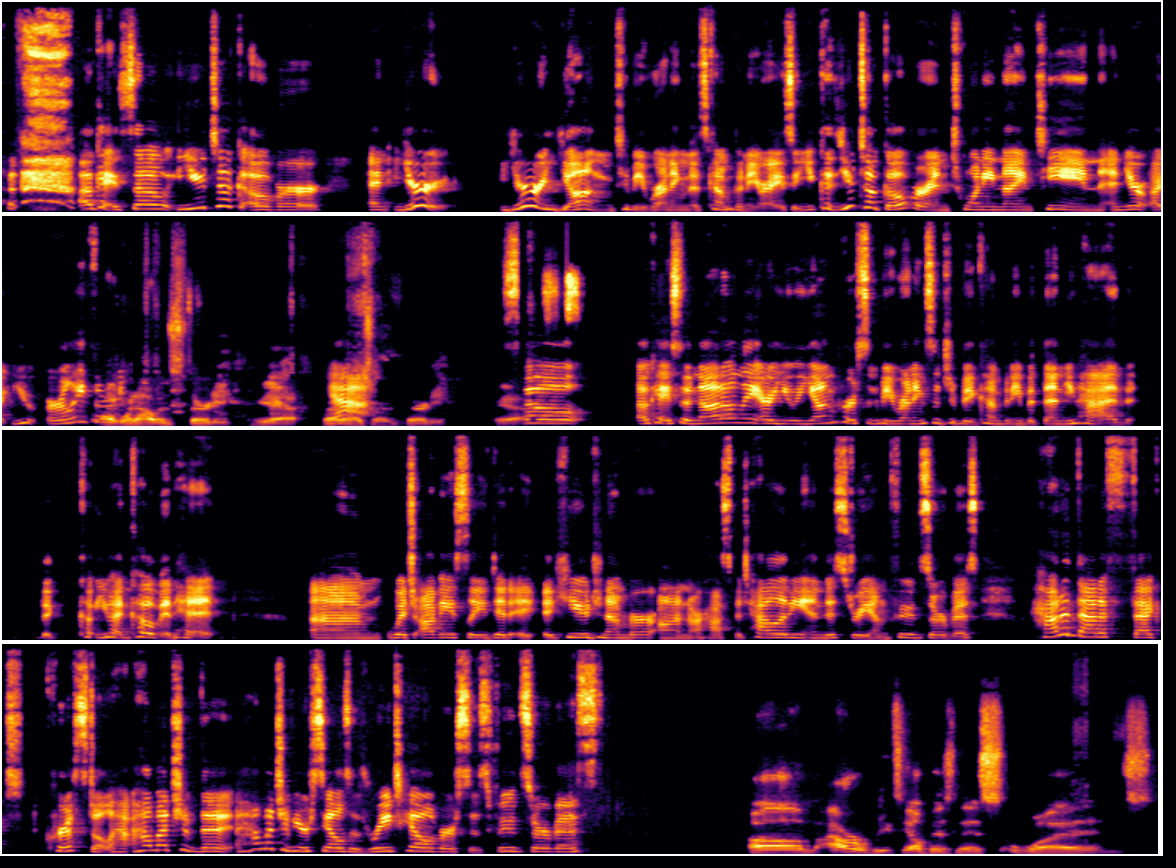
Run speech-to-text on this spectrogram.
okay, so you took over and you're you're young to be running this company, right? So you because you took over in 2019 and you're uh, you early 30? Right when I was 30. Yeah. Right yeah. I turned 30. Yeah. So okay, so not only are you a young person to be running such a big company, but then you had the you had COVID hit. Um, which obviously did a, a, huge number on our hospitality industry, on food service. How did that affect Crystal? How, how much of the how much of your sales is retail versus food service? Um, our retail business was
